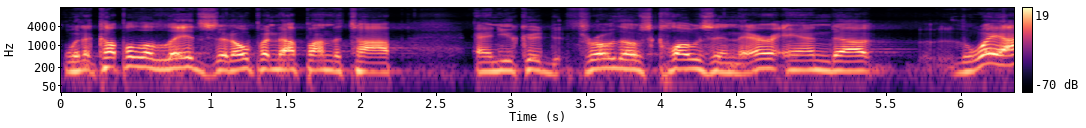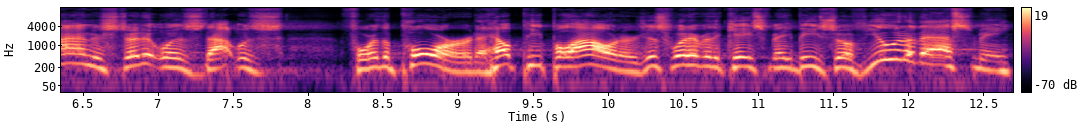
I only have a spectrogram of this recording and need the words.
with a couple of lids that opened up on the top, and you could throw those clothes in there. And uh, the way I understood it was that was for the poor or to help people out or just whatever the case may be. So if you would have asked me,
